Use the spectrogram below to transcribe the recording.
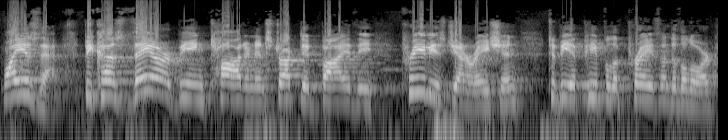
Why is that? Because they are being taught and instructed by the previous generation to be a people of praise unto the Lord.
